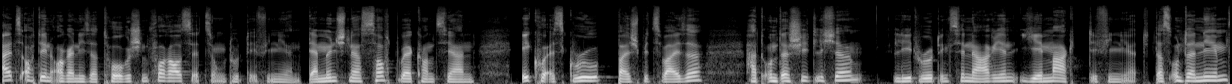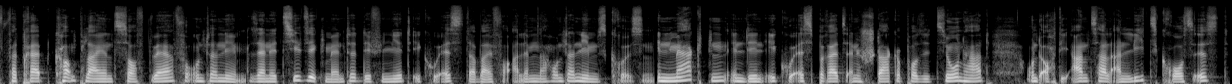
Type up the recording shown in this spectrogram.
als auch den organisatorischen Voraussetzungen zu definieren. Der Münchner Softwarekonzern EQS Group beispielsweise hat unterschiedliche Lead-Routing-Szenarien je Markt definiert. Das Unternehmen vertreibt Compliance-Software für Unternehmen. Seine Zielsegmente definiert EQS dabei vor allem nach Unternehmensgrößen. In Märkten, in denen EQS bereits eine starke Position hat und auch die Anzahl an Leads groß ist,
